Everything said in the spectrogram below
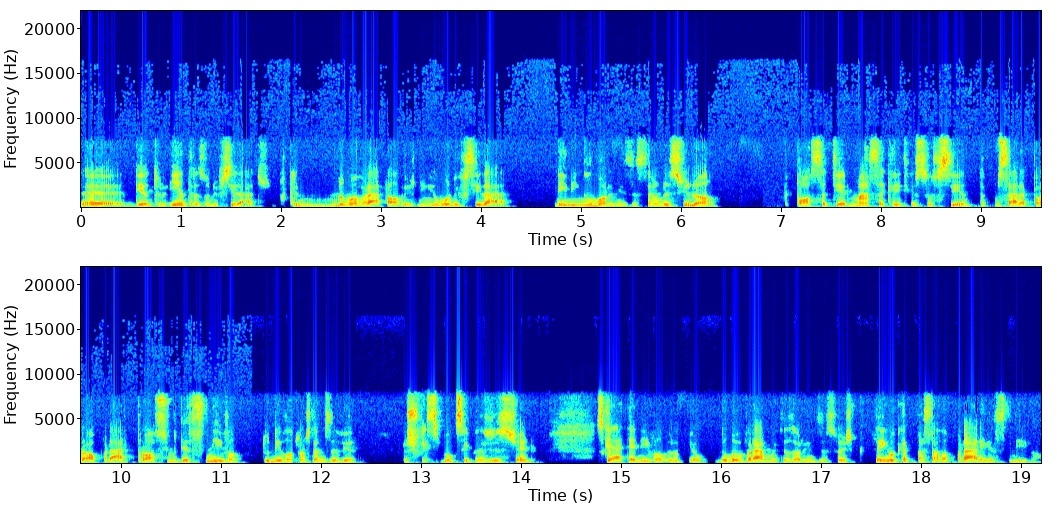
uh, dentro, entre as universidades, porque não haverá talvez nenhuma universidade, nem nenhuma organização nacional que possa ter massa crítica suficiente para começar a, a operar próximo desse nível, do nível que nós estamos a ver, nos Facebooks e coisas desse género. Se calhar até nível europeu não haverá muitas organizações que tenham a capacidade de operar a esse nível.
